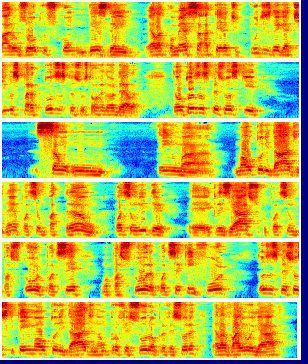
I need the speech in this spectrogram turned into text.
para os outros com desdém. Ela começa a ter atitudes negativas para todas as pessoas que estão ao redor dela. Então, todas as pessoas que são um, têm uma, uma autoridade, né? pode ser um patrão, pode ser um líder é, eclesiástico, pode ser um pastor, pode ser uma pastora, pode ser quem for, todas as pessoas que têm uma autoridade, né? um professor ou uma professora, ela vai olhar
